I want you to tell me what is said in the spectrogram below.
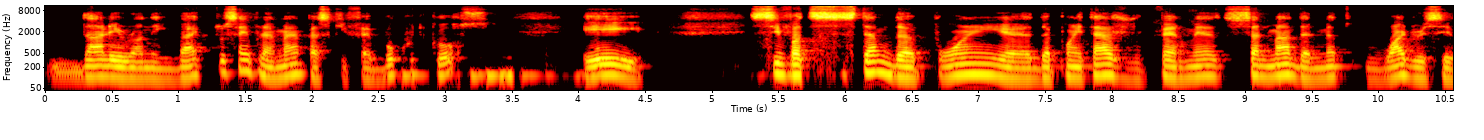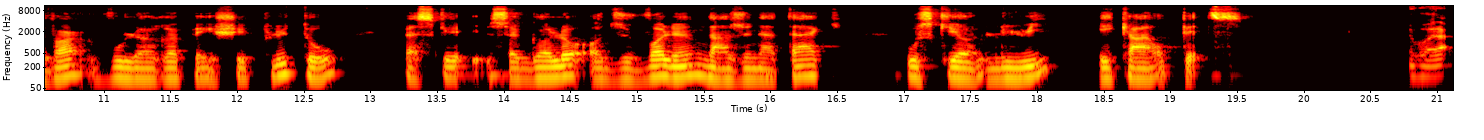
dans les running backs tout simplement parce qu'il fait beaucoup de courses. Et si votre système de points, euh, de pointage vous permet seulement de le mettre wide receiver, vous le repêchez plus tôt parce que ce gars-là a du volume dans une attaque où ce qu'il y a lui et Kyle Pitts. Voilà.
